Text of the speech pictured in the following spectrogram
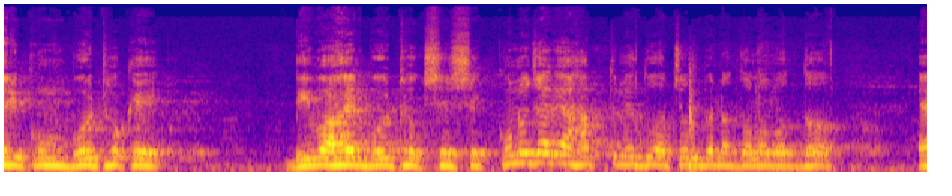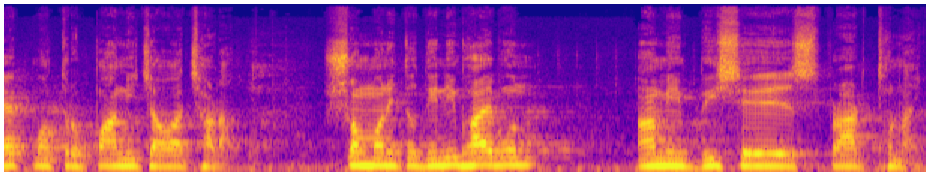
এরকম বৈঠকে, বিবাহের বৈঠক শেষে কোনো জায়গায় হাত তুলে দোয়া চলবে না, দলবদ্ধ, একমাত্র পানি চাওয়া ছাড়া। সম্মানিত দিনী ভাই বোন আমি বিশেষ প্রার্থনায়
